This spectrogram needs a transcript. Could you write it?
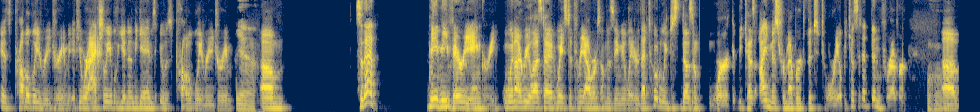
It's probably Redream. If you were actually able to get into games, it was probably Redream. Yeah. Um, so that made me very angry when I realized I had wasted three hours on this emulator. That totally just doesn't work because I misremembered the tutorial because it had been forever. Mhm. Uh,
